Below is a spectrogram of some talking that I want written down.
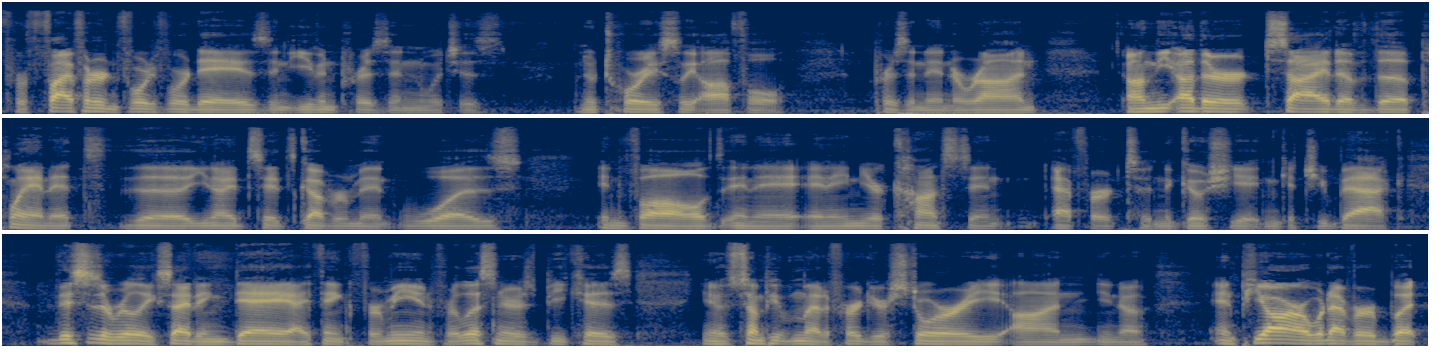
for 544 days in Evin prison, which is notoriously awful prison in Iran. On the other side of the planet, the United States government was involved in it and in your constant effort to negotiate and get you back. This is a really exciting day, I think, for me and for listeners because you know some people might have heard your story on you know NPR or whatever, but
